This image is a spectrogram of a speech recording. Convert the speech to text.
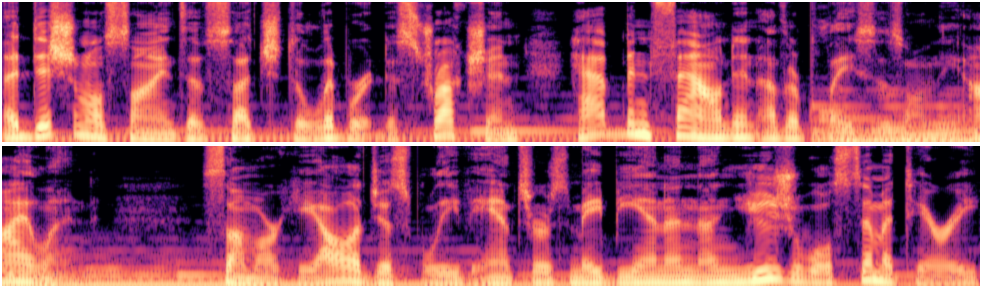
Additional signs of such deliberate destruction have been found in other places on the island. Some archaeologists believe answers may be in an unusual cemetery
